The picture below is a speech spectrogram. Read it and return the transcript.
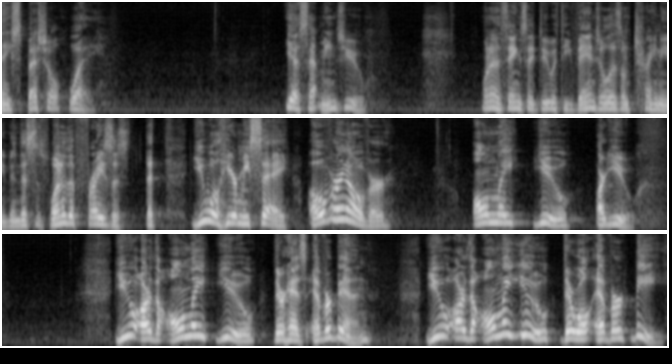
a special way. Yes, that means you. One of the things they do with evangelism training, and this is one of the phrases that you will hear me say over and over only you are you. You are the only you there has ever been. You are the only you there will ever be.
